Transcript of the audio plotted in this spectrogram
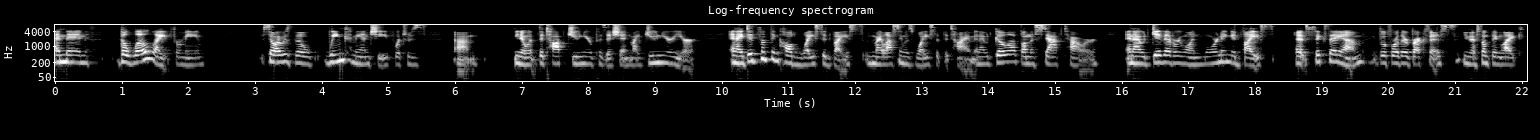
And then the low light for me, so I was the wing command chief, which was um, you know, the top junior position my junior year. And I did something called Weiss Advice. My last name was Weiss at the time. And I would go up on the staff tower and I would give everyone morning advice at 6 a.m. before their breakfast, you know, something like,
